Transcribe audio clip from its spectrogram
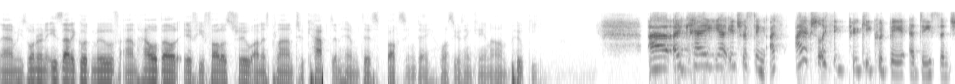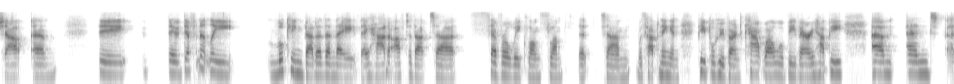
Um, he's wondering, is that a good move? And how about if he follows through on his plan to captain him this Boxing Day? What's your thinking on Pukki? Uh, okay, yeah, interesting. I I actually think Pukki could be a decent shout. Um, they they're definitely looking better than they they had after that uh, several week long slump that um, was happening, and people who've owned Cantwell will be very happy. Um, and uh,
